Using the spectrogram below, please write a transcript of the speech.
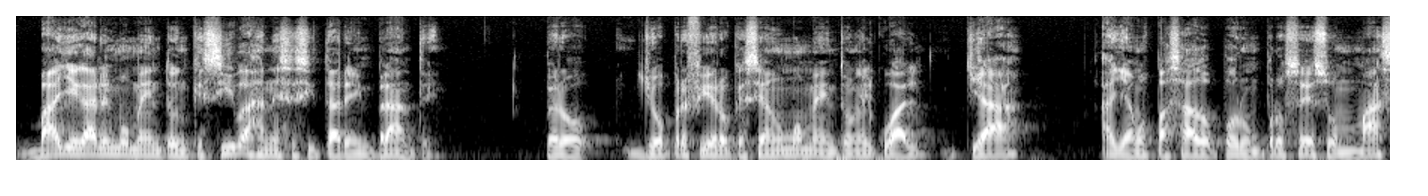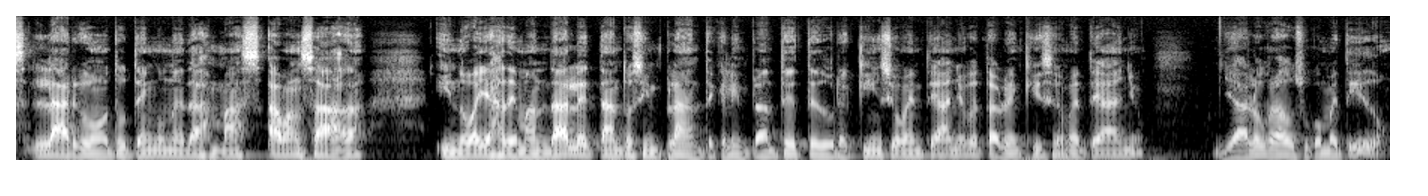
Va a llegar el momento en que sí vas a necesitar el implante, pero yo prefiero que sea un momento en el cual ya hayamos pasado por un proceso más largo, donde tú tengas una edad más avanzada y no vayas a demandarle tanto ese implante, que el implante te dure 15 o 20 años, que tal vez en 15 o 20 años ya ha logrado su cometido.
